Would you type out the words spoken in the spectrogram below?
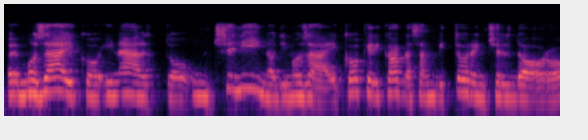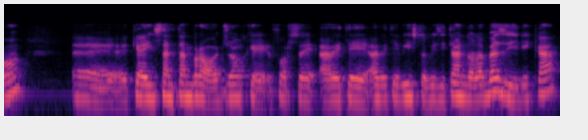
eh, mosaico in alto, un celino di mosaico che ricorda San Vittore in Celdoro, eh, che è in Sant'Ambrogio, che forse avete, avete, visto visitando la basilica.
